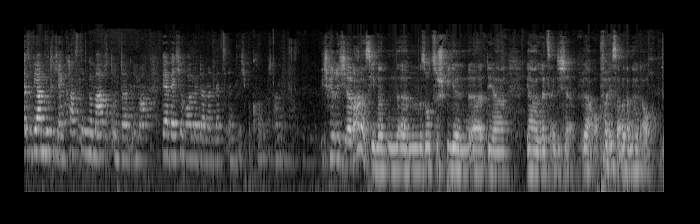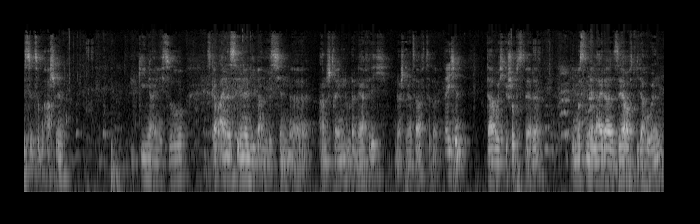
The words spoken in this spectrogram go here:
Also wir haben wirklich ein Casting gemacht und dann immer, wer welche Rolle dann, dann letztendlich bekommt. Wie schwierig äh, war das, jemanden ähm, so zu spielen, äh, der ja letztendlich ja, Opfer ist, aber dann halt auch ein bisschen zum Arsch wird? Ging eigentlich so. Es gab eine Szene, die war ein bisschen äh, anstrengend oder nervig oder schmerzhaft. Welche? Da, wo ich geschubst werde. Die mussten wir leider sehr oft wiederholen.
